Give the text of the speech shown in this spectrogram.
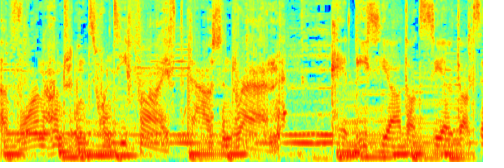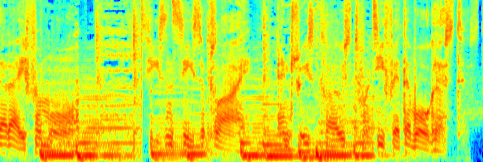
of 125,000 Rand. Hit ecr.co.za for more. T's and C's apply. Entries close 25th of August.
